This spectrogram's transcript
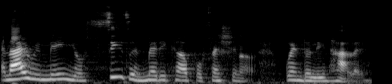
and I remain your seasoned medical professional, Gwendolyne Hallen.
